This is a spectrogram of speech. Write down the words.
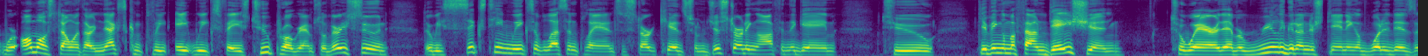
we're almost done with our next complete eight weeks phase two program. So very soon there'll be 16 weeks of lesson plans to start kids from just starting off in the game to giving them a foundation to where they have a really good understanding of what it is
